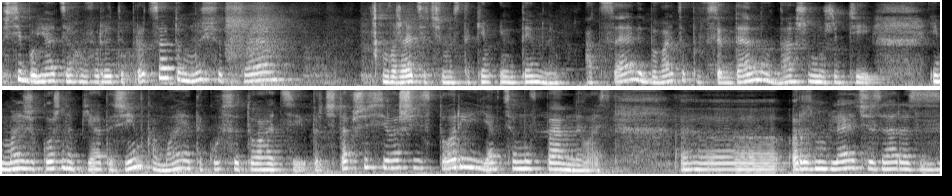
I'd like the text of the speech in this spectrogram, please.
всі бояться говорити про це, тому що це вважається чимось таким інтимним. А це відбувається повсякденно в нашому житті. І майже кожна п'ята жінка має таку ситуацію. Прочитавши всі ваші історії, я в цьому впевнилась. Е, розмовляючи зараз з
